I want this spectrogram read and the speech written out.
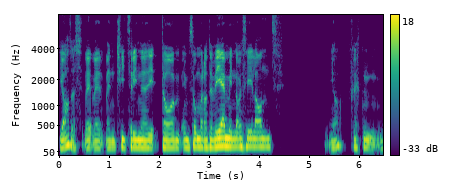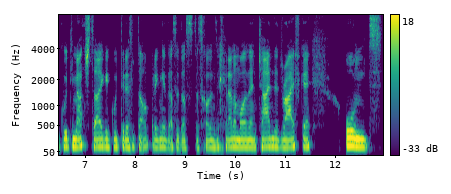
ja, das, wenn, die Schweizerinnen da im, im Sommer an der WM in Neuseeland, ja, vielleicht ein gute Match zeigen, gute Resultate bringen. Also das, das kann dann sicher auch nochmal einen entscheidenden Drive geben. Und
